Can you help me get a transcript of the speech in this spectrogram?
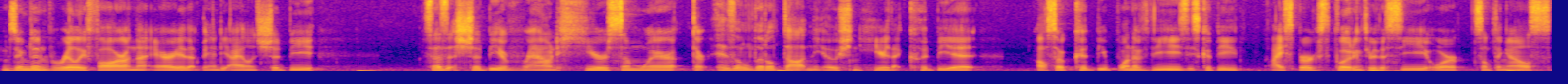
I'm zoomed in really far on that area that Bandy Island should be. It says it should be around here somewhere. There is a little dot in the ocean here that could be it also could be one of these. These could be icebergs floating through the sea or something else.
